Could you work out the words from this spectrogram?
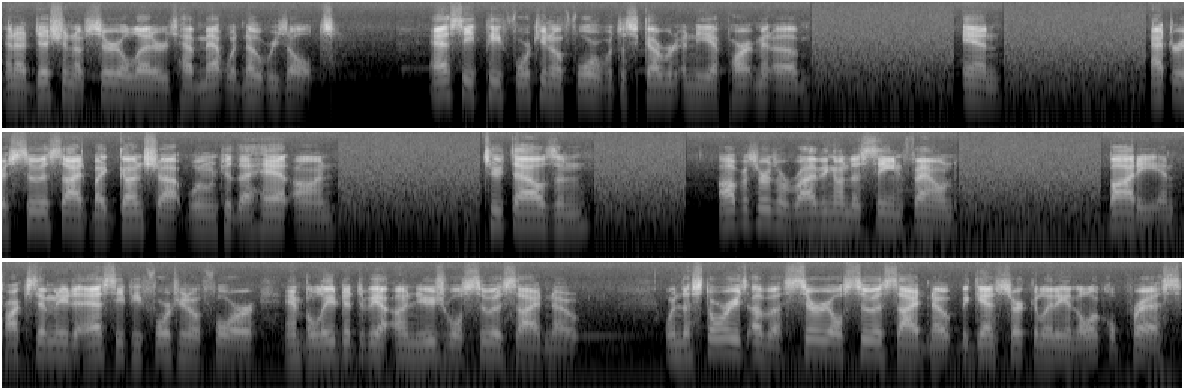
and addition of cereal letters have met with no results. SCP-1404 was discovered in the apartment of N after his suicide by gunshot wound to the head on 2000. Officers arriving on the scene found body in proximity to SCP-1404 and believed it to be an unusual suicide note. When the stories of a cereal suicide note began circulating in the local press,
